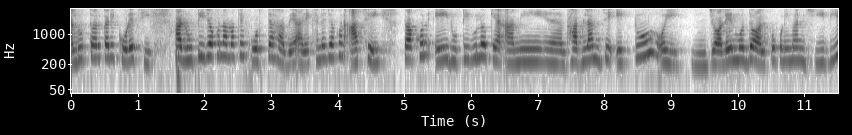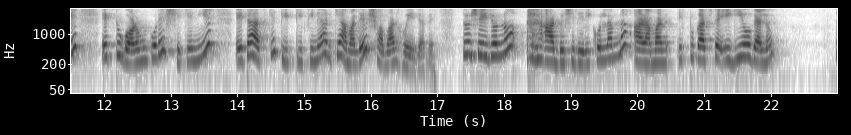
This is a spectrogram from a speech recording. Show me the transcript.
আলুর তরকারি করেছি আর রুটি যখন আমাকে করতে হবে আর এখানে যখন আছেই, তখন এই রুটিগুলোকে আমি ভাবলাম যে একটু ওই জলের মধ্যে অল্প পরিমাণ ঘি দিয়ে একটু গরম করে সেকে নিয়ে এটা আজকে টিফিনে আর কি আমাদের সবার হয়ে যাবে। তো সেই জন্য আর বেশি দেরি করলাম না। আর আমার একটু কাজটা এগিয়েও গেল। তো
